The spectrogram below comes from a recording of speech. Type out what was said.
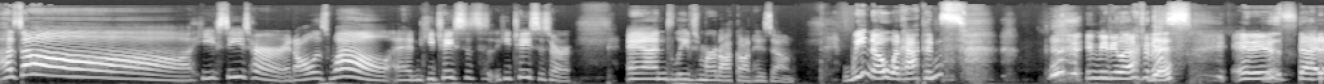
huzzah! He sees her, and all is well. And he chases he chases her, and leaves Murdoch on his own. We know what happens immediately after this yes. and it is Yes. that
